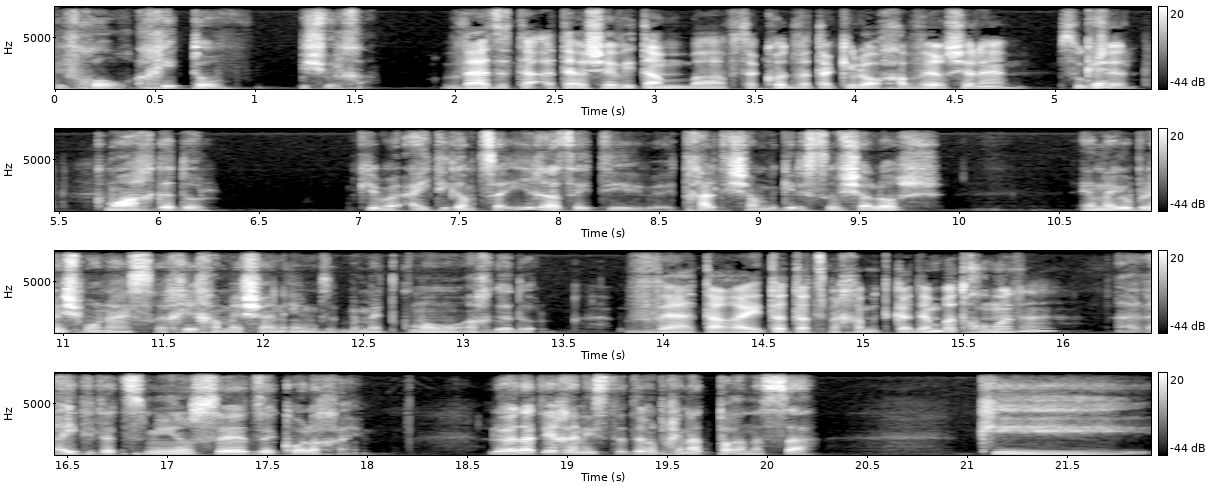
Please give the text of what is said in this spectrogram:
לבחור הכי טוב בשבילך. ואז אתה, אתה יושב איתם בהפסקות ואתה כאילו החבר שלהם? סוג כן. של? כמו אח גדול. כי הייתי גם צעיר אז, הייתי, התחלתי שם בגיל 23, הם היו בני 18, אחי חמש שנים, זה באמת כמו אח גדול. ואתה ראית את עצמך מתקדם בתחום הזה? ראיתי את עצמי עושה את זה כל החיים. לא ידעתי איך אני אסתדר מבחינת פרנסה, כי,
